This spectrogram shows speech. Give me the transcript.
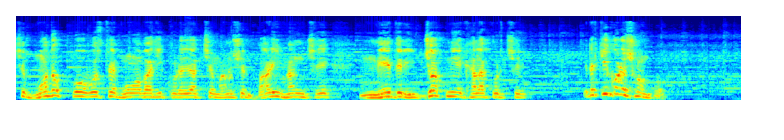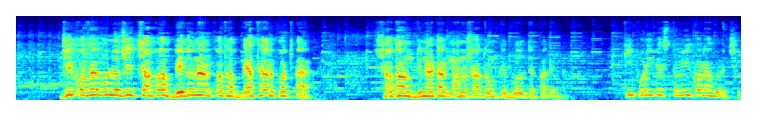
সে মদক্য অবস্থায় বোমাবাজি করে যাচ্ছে, মানুষের বাড়ি ভাঙছে, মেয়েদের ইজ্জত নিয়ে খেলা করছে। এটা কি করে সম্ভব? যে কথাগুলো যে চাপা বেদনার কথা, ব্যথার কথা সাধারণ দিনাটার মানুষ আতঙ্কে বলতে পারে না। কি পরিবেশ তৈরি করা হয়েছে?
